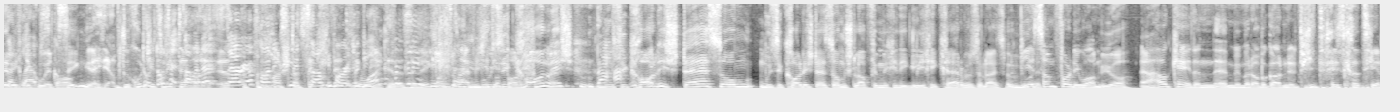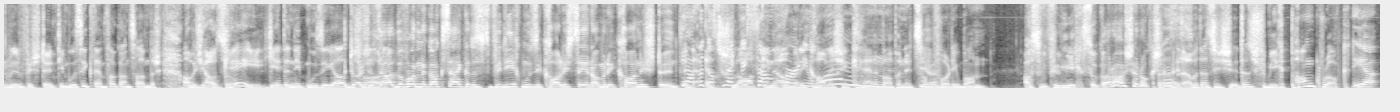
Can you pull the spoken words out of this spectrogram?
irgendeiner richtig gut gehen. singen? Ja, aber du kommst Du jetzt mit der... aber nicht mit Sum nicht vergleichen. Das sind wirklich Also, Schuhe. musikalisch, musikalisch der Song, musikalisch der Song schlägt für mich in die gleiche Kerbe, so leid es mir Wie tut. Sum 41? Ja. Ja, okay, dann äh, müssen wir aber gar nicht weiter diskutieren, weil wir verstehen die Musik Fall ganz anders. Aber ist ja Also- okay, jeder nimmt Musik an. Du hast ja selber vorhin gesagt, dass es für dich musikalisch sehr amerikanisch tönt. Ja, aber es doch schlägt in eine amerikanische 41. Kerbe, aber nicht Sum Ja. 41. Also für mich so Garagenrock scheiße. aber das ist, das ist für mich Punkrock. Ja,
